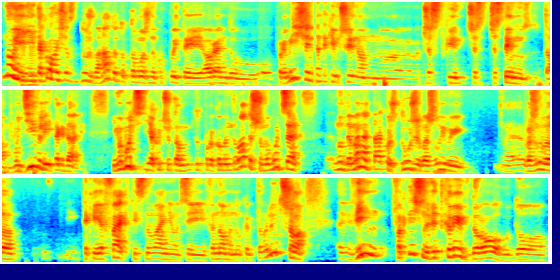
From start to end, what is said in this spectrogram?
Ну і Мгм. такого зараз дуже багато. Тобто можна купити оренду приміщення таким чином, е, частки, част- частину там будівлі і так далі. І, мабуть, я хочу там тут прокоментувати, що, мабуть, це ну, для мене також дуже важливий, е, важлива такий ефект існування цієї феномену криптовалют, що він фактично відкрив дорогу до,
